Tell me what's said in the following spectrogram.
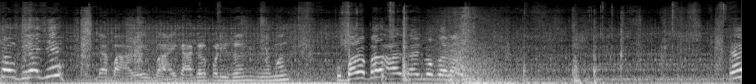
હેડો. ઊભી રહી છે એટલે બાઈક બાઈક આગળ પડી છે ને મહેમાન ઊભા રહો, ઊભા આ હાલ સાઈડમાં કરો. એ,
